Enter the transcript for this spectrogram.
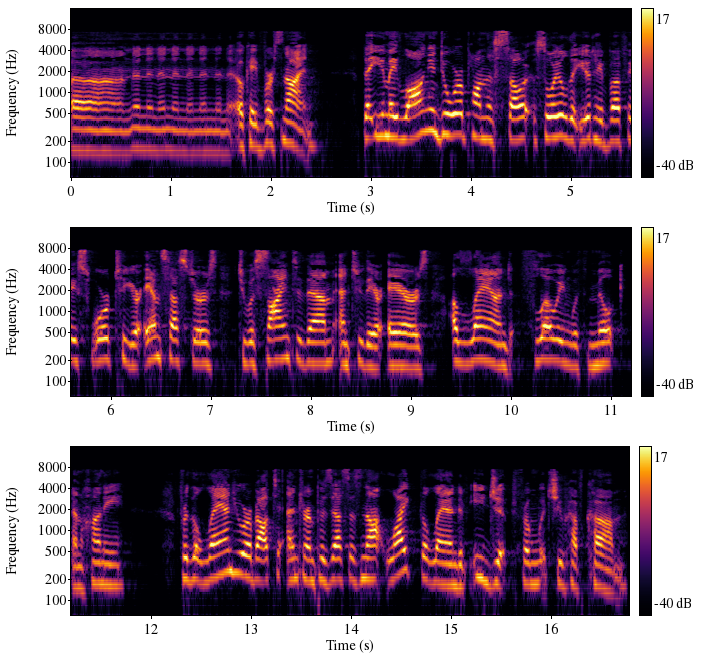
Uh, no, no, no, no, no, no, no. Okay, verse 9. That you may long endure upon the so- soil that Yud swore to your ancestors to assign to them and to their heirs, a land flowing with milk and honey. For the land you are about to enter and possess is not like the land of Egypt from which you have come.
